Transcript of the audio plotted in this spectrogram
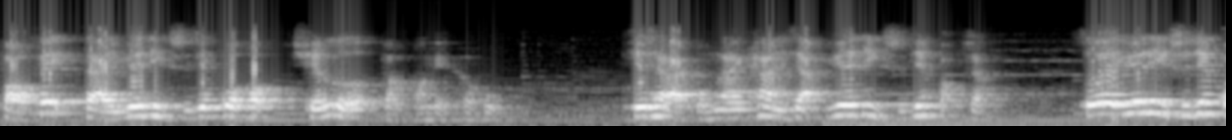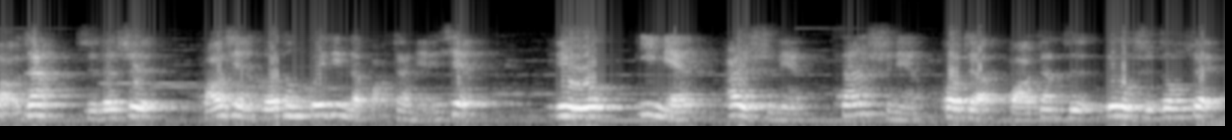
保费在约定时间过后全额返还给客户。接下来我们来看一下约定时间保障。所谓约定时间保障，指的是保险合同规定的保障年限，例如一年、二十年、三十年，或者保障至六十周岁、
